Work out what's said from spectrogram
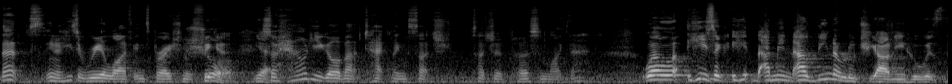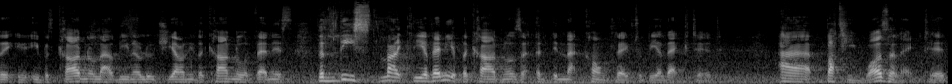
that's you know he's a real life inspirational Sure, figure. yeah. So how do you go about tackling such such a person like that? Well, he's a. He, I mean, Albino Luciani, who was the he was Cardinal Albino Luciani, the Cardinal of Venice, the least likely of any of the cardinals in that conclave to be elected, uh, but he was elected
